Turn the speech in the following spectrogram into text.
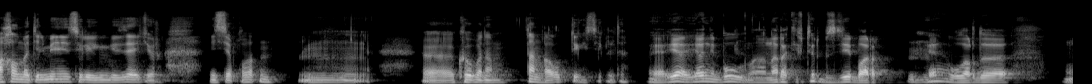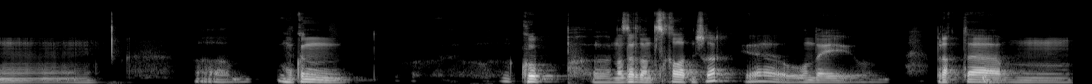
мақал мәтелмен сөйлеген кезде әйтеуір не істеп қалатын м ә, көп адам таңғалып деген секілді. Иә иә, яғни бұл нарративтер бізде бар. Иә оларды м, а, мүмкін көп а, назардан тыс қалатын шығар. Иә ондай бірақ та м,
